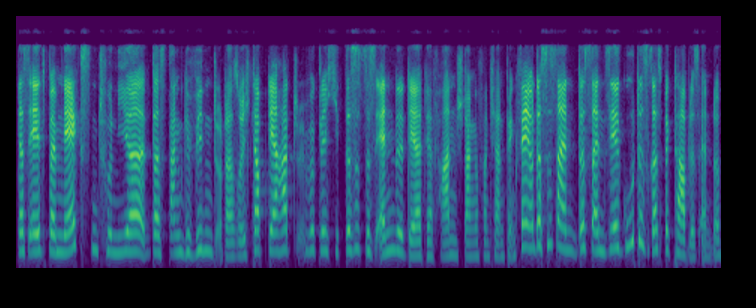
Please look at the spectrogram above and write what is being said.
dass er jetzt beim nächsten Turnier das dann gewinnt oder so. Ich glaube, der hat wirklich, das ist das Ende der, der Fahnenstange von Tian Pengfei und das ist ein, das ist ein sehr gutes, respektables Ende.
